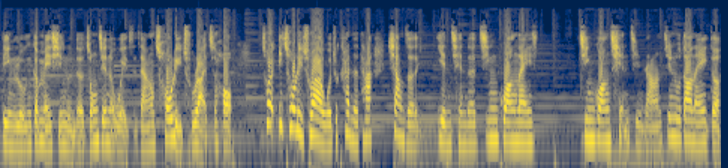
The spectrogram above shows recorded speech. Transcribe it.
顶轮跟眉心轮的中间的位置，这样抽离出来之后，抽一抽离出来，我就看着他向着眼前的金光那一。金光前进，然后进入到那一个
